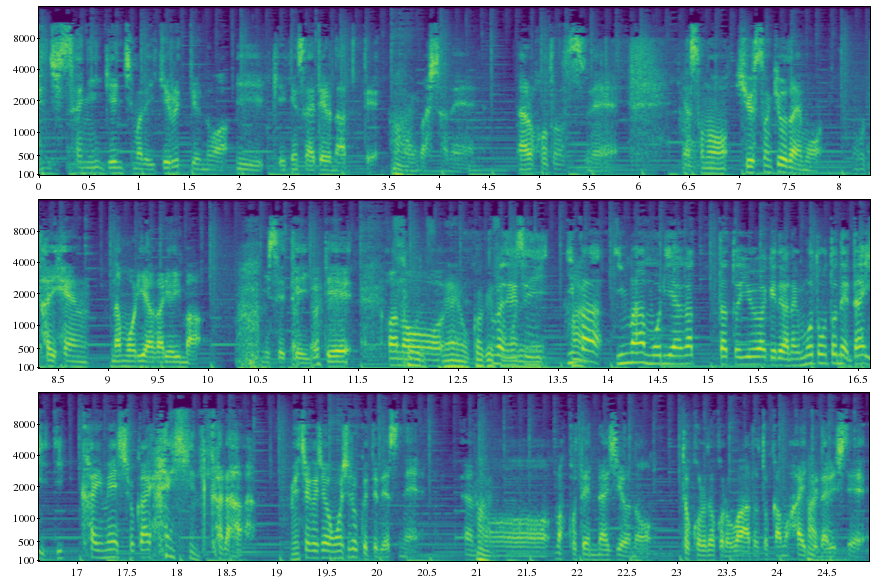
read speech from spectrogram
実際に現地まで行けるっていうのは、いい経験されてるなって思いましたね。はい、なるほどですね。いや、その、ヒューストン兄弟も、大変な盛り上がりを今、見せていて、あの、ね、おかげさまで。今、はい、今盛り上がったというわけではなく、もともとね、第1回目初回配信からめちゃくちゃ面白くてですね、あのー、まあ、古典ラジオのところどころワードとかも入ってたりして、はい、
